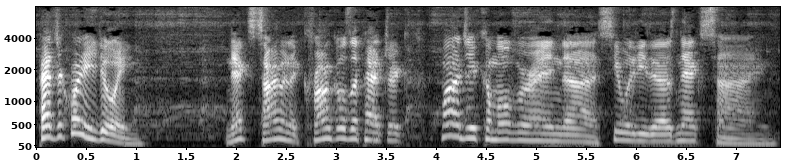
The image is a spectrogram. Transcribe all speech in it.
Patrick, what are you doing? Next time in the Chronicles of Patrick, why don't you come over and uh, see what he does next time?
